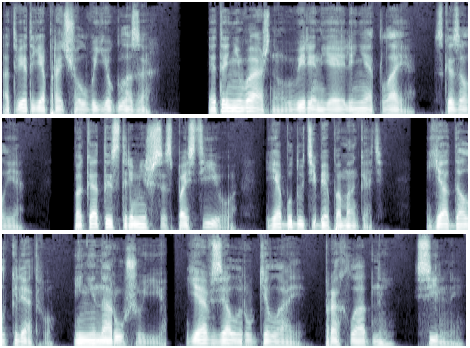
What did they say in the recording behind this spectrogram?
Ответ я прочел в ее глазах. «Это не важно, уверен я или нет, Лая», — сказал я. «Пока ты стремишься спасти его, я буду тебе помогать. Я дал клятву и не нарушу ее. Я взял руки Лаи, прохладный, сильный.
